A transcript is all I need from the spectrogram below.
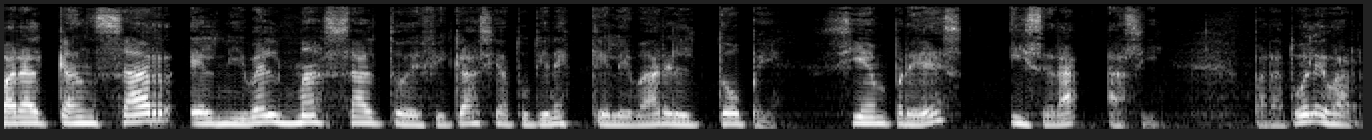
para alcanzar el nivel más alto de eficacia, tú tienes que elevar el tope. Siempre es y será así. Para tú elevar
